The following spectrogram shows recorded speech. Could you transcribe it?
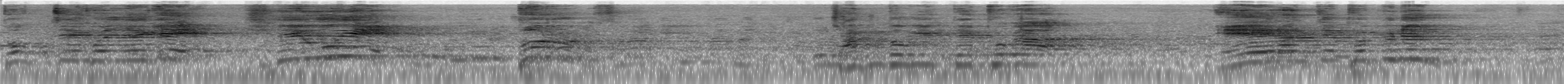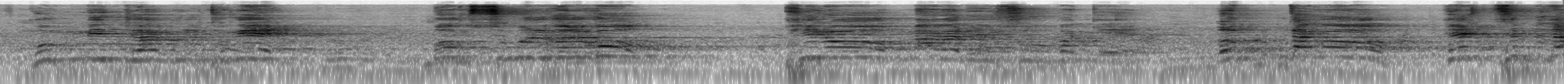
독재 권력의 최후의 보루로서 장동익 대표가 내란 재판부는 국민저항을 통해 목숨을 걸고 피로 막아낼 수밖에 없다고 했습니다.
